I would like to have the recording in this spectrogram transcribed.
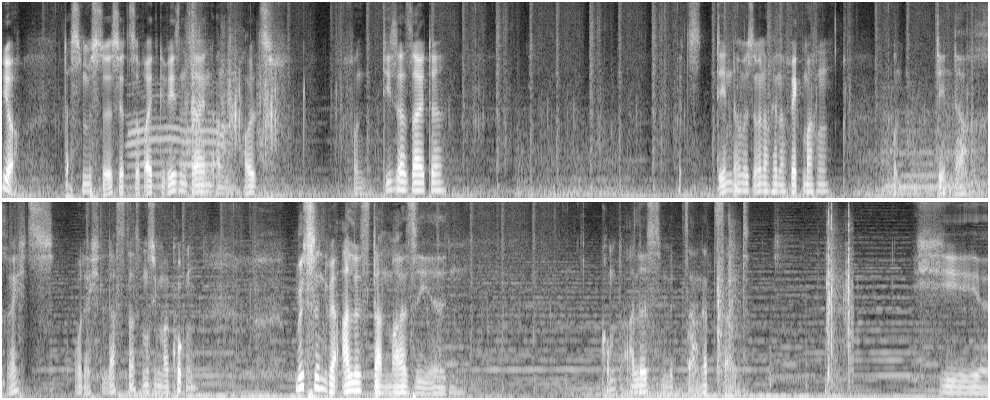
Ja. Das müsste es jetzt soweit gewesen sein an Holz von dieser Seite. Jetzt den da müssen wir nachher noch wegmachen. Und den da rechts. Oder ich lasse das, muss ich mal gucken. Müssen wir alles dann mal sehen. Kommt alles mit seiner Zeit. Hier,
